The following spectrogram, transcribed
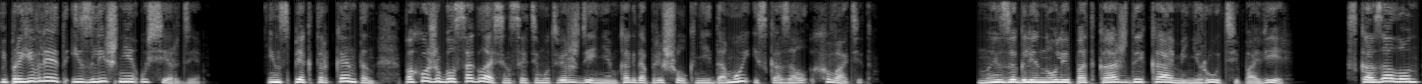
и проявляет излишнее усердие. Инспектор Кентон, похоже, был согласен с этим утверждением, когда пришел к ней домой и сказал «хватит». «Мы заглянули под каждый камень, Рути, поверь. — сказал он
